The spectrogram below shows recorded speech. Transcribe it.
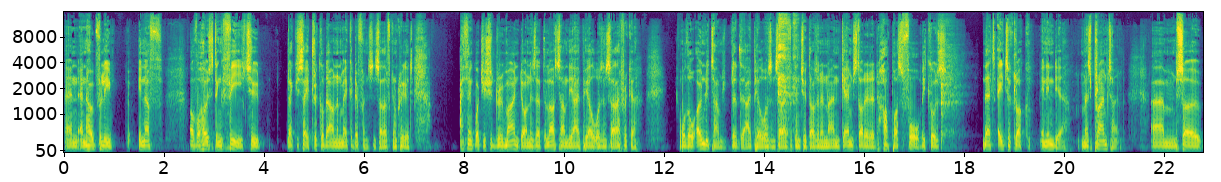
and and hopefully enough of a hosting fee to, like you say, trickle down and make a difference in South African cricket. I think what you should remind Don is that the last time the IPL was in South Africa, although only time that the IPL was in South Africa in 2009, games started at half past four because that's eight o'clock in India and that's prime time. Um, so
